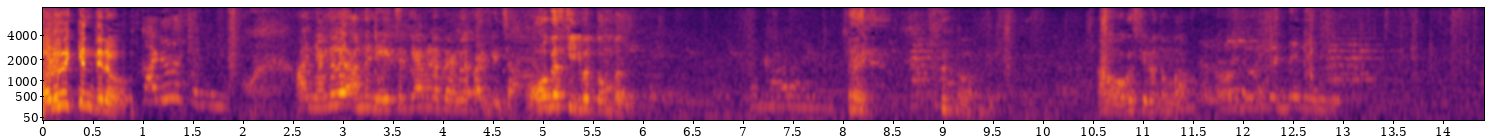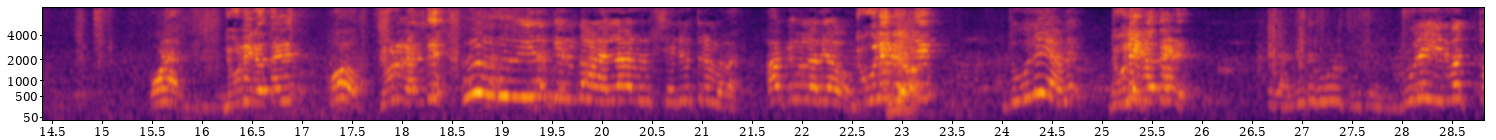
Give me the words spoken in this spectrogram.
കടുവയ്ക്കെന്തിനോ കടുവക്കുന്നിന് ആ ഞങ്ങൾ അന്ന് നേച്ചർ ക്യാമ്പിനൊക്കെ ഞങ്ങളെ പഠിപ്പിച്ച. ഓഗസ്റ്റ് ഇരുപത്തി ഒമ്പത് ആ ഓഗസ്റ്റ് ഇരുപത്തി ഒമ്പതാണ് ജൂൺ ഇരുപത്തേഴ് ജൂൺ രണ്ട്. ഇതൊക്കെ എന്താണ്? എല്ലാവരും ഒരു ശരി ഉത്തരം പറ. ആർക്കെങ്കിലും അറിയാവോ? ജൂലൈ. ജൂലൈ ആണ്. ജൂലൈ ഇരുപത്തേഴ്. രണ്ടും കൂടെ ജൂലൈ ഇരുപത്തി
